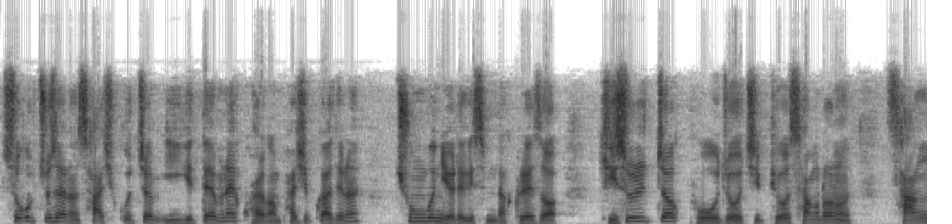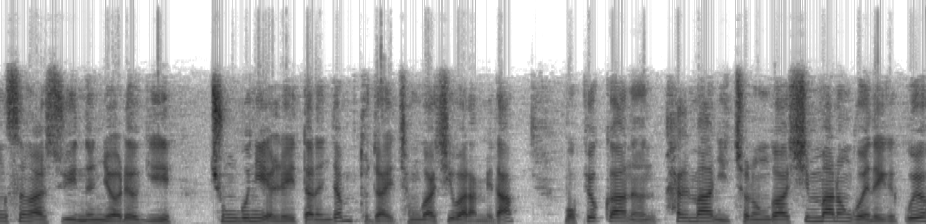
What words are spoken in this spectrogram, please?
수급 추세는 49.2이기 때문에 과열관 80까지는 충분히 여력이 있습니다. 그래서 기술적 보조 지표 상으로는 상승할 수 있는 여력이 충분히 열려 있다는 점 투자에 참고하시기 바랍니다. 목표가는 82,000원과 10만원 구간이 되겠고요.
